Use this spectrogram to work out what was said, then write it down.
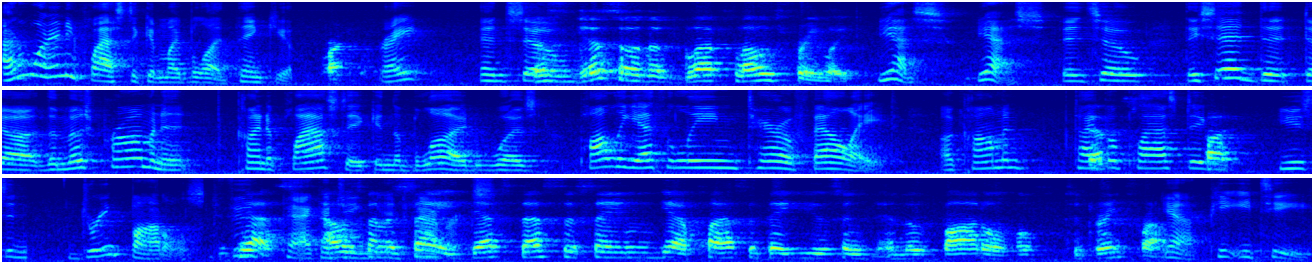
I don't want any plastic in my blood. Thank you. Right. Right? And so. Just, so the blood flows freely. Yes, yes. And so they said that uh, the most prominent kind of plastic in the blood was polyethylene terephthalate, a common type of plastic used in drink bottles, food yes, packaging, I was going to say fabrics. that's that's the same yeah plastic they use in, in those bottles to drink from. Yeah, PET.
